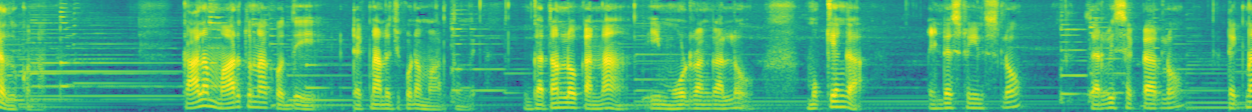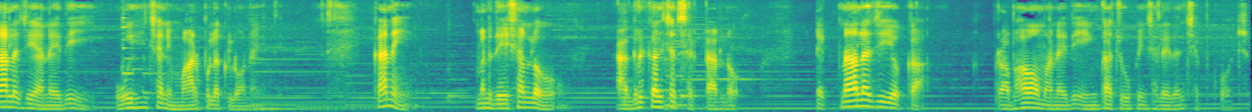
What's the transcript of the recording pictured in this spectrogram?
చదువుకున్నాం. కాలం మారుతున్న కొద్దీ టెక్నాలజీ కూడా మారుతుంది. గతంలో కన్నా ఈ మూడు రంగాల్లో ముఖ్యంగా ఇండస్ట్రీస్లో సర్వీస్ సెక్టార్లో టెక్నాలజీ అనేది ఊహించని మార్పులకు లోనైంది. కానీ మన దేశంలో అగ్రికల్చర్ సెక్టార్లో టెక్నాలజీ యొక్క ప్రభావం అనేది ఇంకా చూపించలేదని చెప్పుకోవచ్చు.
